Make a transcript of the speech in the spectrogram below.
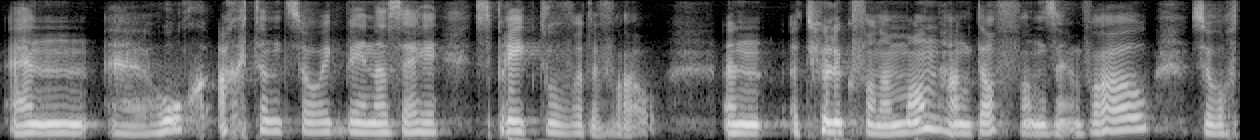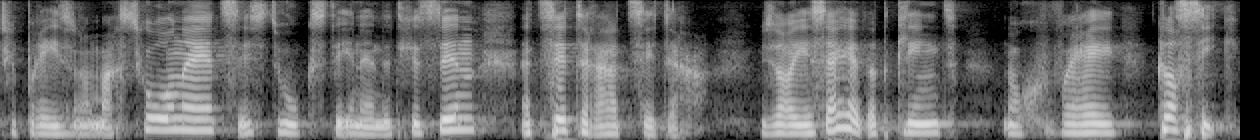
en eh, hoogachtend, zou ik bijna zeggen, spreekt over de vrouw. het geluk van een man hangt af van zijn vrouw. Ze wordt geprezen om haar schoonheid, ze is de hoeksteen in het gezin, etc. etc. Nu zal je zeggen, dat klinkt nog vrij klassiek.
